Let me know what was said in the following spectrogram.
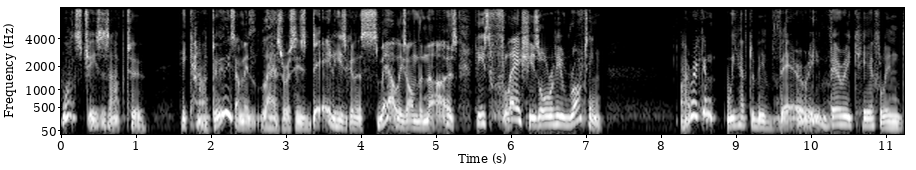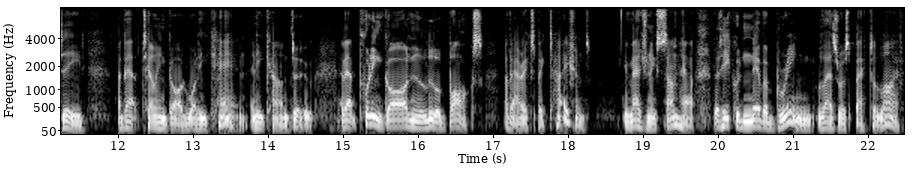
what's Jesus up to? He can't do this. I mean, Lazarus is dead. He's going to smell. He's on the nose. His flesh is already rotting. I reckon we have to be very, very careful indeed about telling God what he can and he can't do, about putting God in a little box of our expectations, imagining somehow that he could never bring Lazarus back to life,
